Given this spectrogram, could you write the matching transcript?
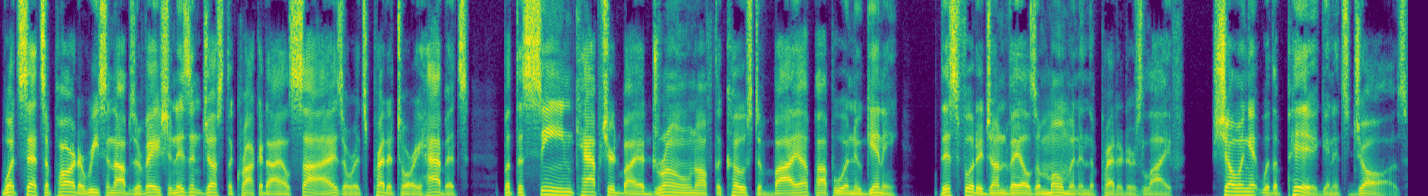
What sets apart a recent observation isn't just the crocodile's size or its predatory habits, but the scene captured by a drone off the coast of Biak, Papua New Guinea. This footage unveils a moment in the predator's life, showing it with a pig in its jaws.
